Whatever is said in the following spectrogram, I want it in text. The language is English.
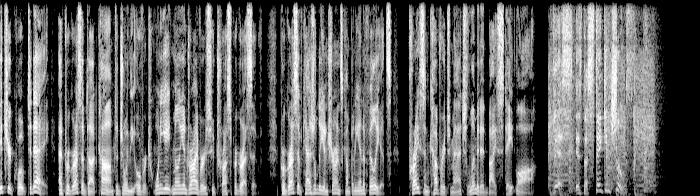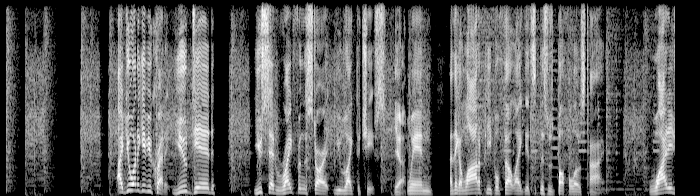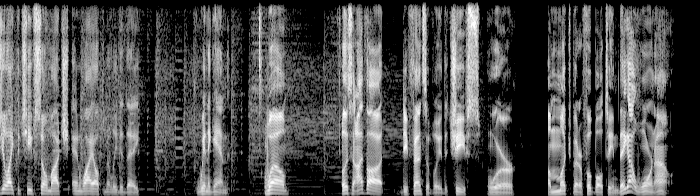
Get your quote today at progressive.com to join the over 28 million drivers who trust Progressive. Progressive Casualty Insurance Company and Affiliates. Price and coverage match limited by state law. This is the stinking truth. I do want to give you credit. You did, you said right from the start you liked the Chiefs. Yeah. When I think a lot of people felt like it's this was Buffalo's time. Why did you like the Chiefs so much, and why ultimately did they win again? Well, listen, I thought defensively the Chiefs were a much better football team. They got worn out.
